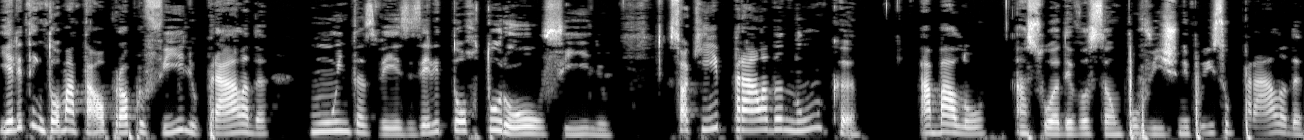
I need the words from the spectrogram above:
E ele tentou matar o próprio filho, Pralada, muitas vezes. Ele torturou o filho. Só que Pralada nunca abalou a sua devoção por Vishnu. E por isso Pralada,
